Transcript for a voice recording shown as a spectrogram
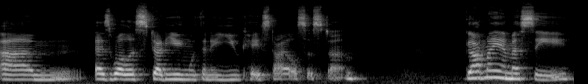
Yeah. um, as well as studying within a UK style system. Got my MSc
